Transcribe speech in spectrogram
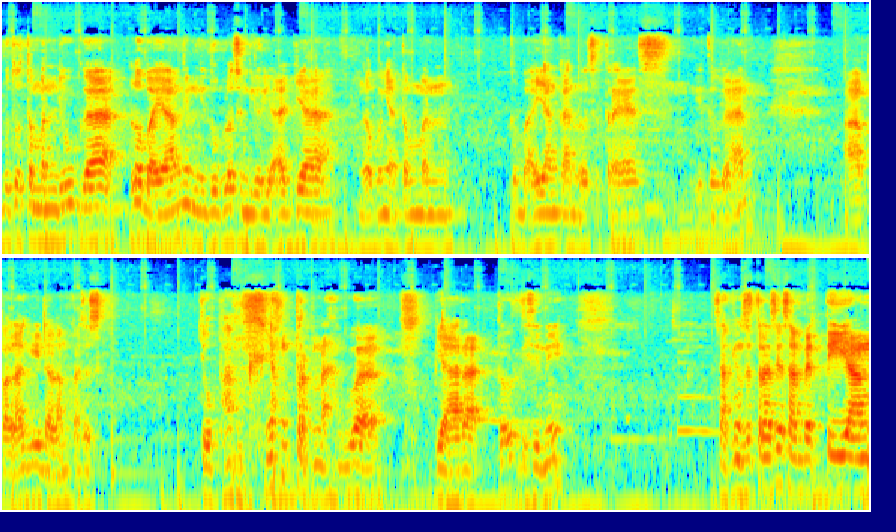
butuh temen juga. Lo bayangin hidup lo sendiri aja nggak punya temen. Kebayangkan lo stres gitu kan? Apalagi dalam kasus cupang yang pernah gue piara tuh di sini. Saking stresnya sampai tiang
